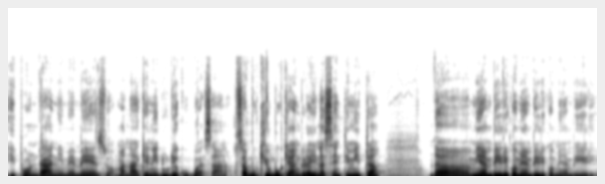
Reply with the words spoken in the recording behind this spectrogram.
ipo ndani imemezwa, maana yake ni dude kubwa sana, kwa sababu cube ukiangalia ina sentimita na mia mbili kwa mia mbili kwa mia mbili.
